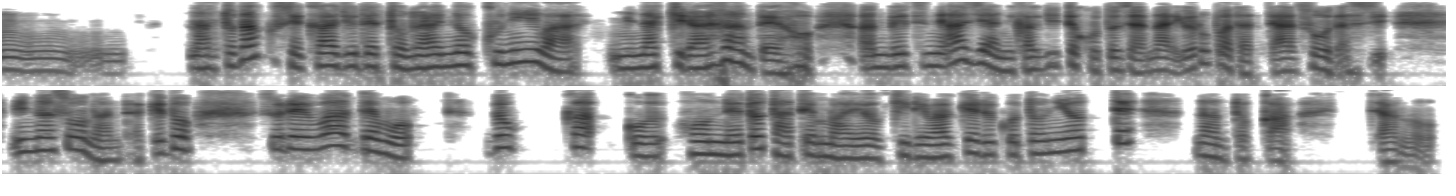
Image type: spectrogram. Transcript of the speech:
うん、なんとなく世界中で隣の国はみんな嫌いなんだよ。あの別にアジアに限ったことじゃない。ヨーロッパだってそうだし、みんなそうなんだけど、それはでも、どっか、こう、本音と建前を切り分けることによって、なんとか、あの、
